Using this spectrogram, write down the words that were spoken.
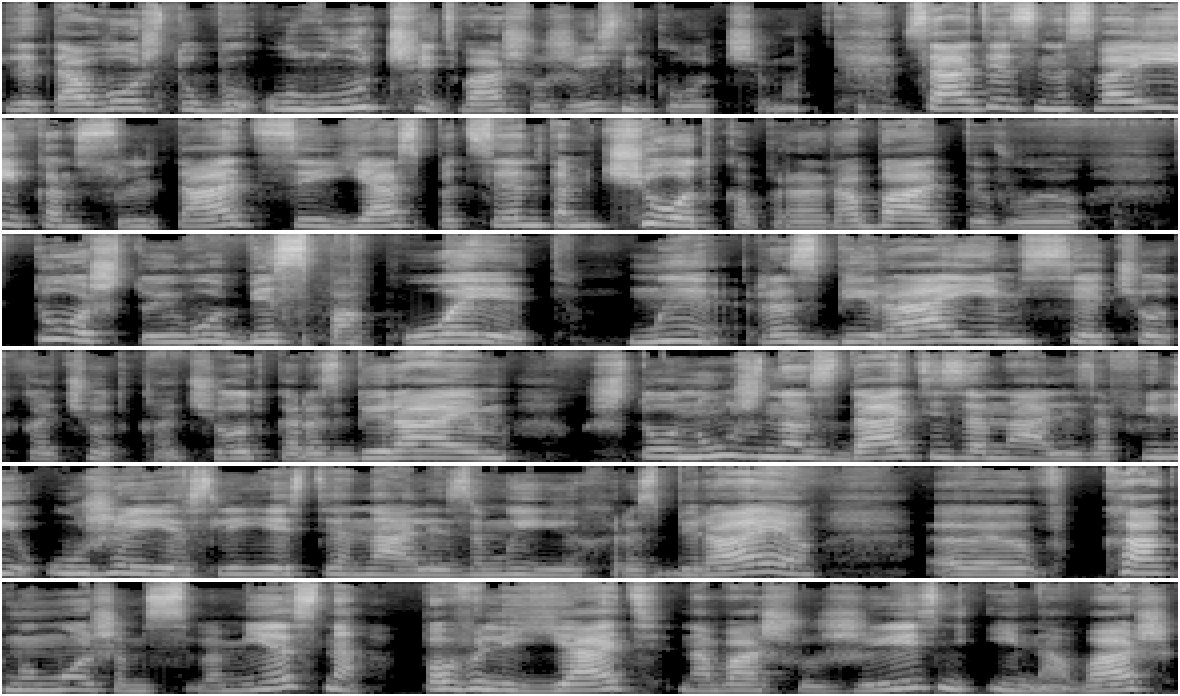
для того, чтобы улучшить вашу жизнь к лучшему. Соответственно, свои консультации я с пациентом четко прорабатываю то, что его беспокоит, мы разбираемся четко, четко, четко, разбираем, что нужно сдать из анализов, или уже если есть анализы, мы их разбираем, э, как мы можем совместно повлиять на вашу жизнь и на ваш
